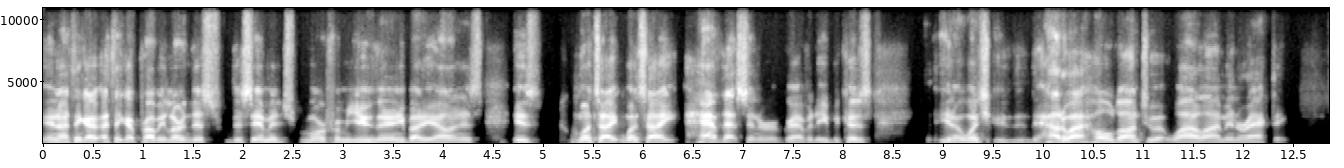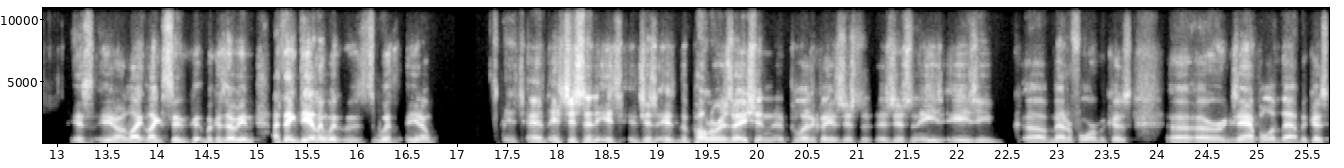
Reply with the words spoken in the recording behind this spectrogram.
and i think I, I think i probably learned this this image more from you than anybody alan is is once i once i have that center of gravity because you know once you, how do i hold on to it while i'm interacting? Is you know like like because I mean I think dealing with with you know it's it's just an it's, just it, the polarization politically is just is just an easy, easy uh, metaphor because uh, or example of that because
